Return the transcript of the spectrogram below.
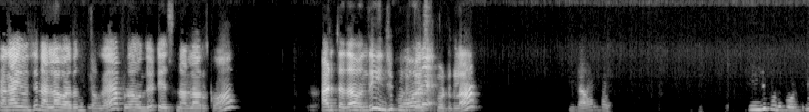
வெங்காயம் வந்து நல்லா வதங்கிட்டோங்க. அப்பதான் வந்து டேஸ்ட் நல்லா இருக்கும். அடுத்ததா வந்து இஞ்சி பூண்டு பேஸ்ட் போட்டுக்கலாம். இஞ்சி பூண்டு போட்டு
